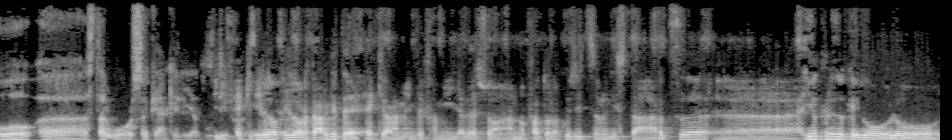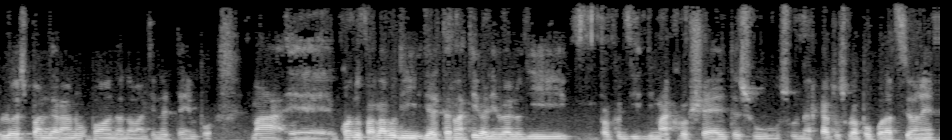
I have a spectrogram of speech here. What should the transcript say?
o uh, Star Wars che anche lì adulti. Sì, il, il, loro target è chiaramente famiglia, adesso hanno fatto l'acquisizione di Stars, eh, io credo che lo, lo, lo, espanderanno un po' andando avanti nel tempo, ma eh, quando parlavo di, di, alternative a livello di, proprio di, di macro scelte su, sul mercato, sulla popolazione,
